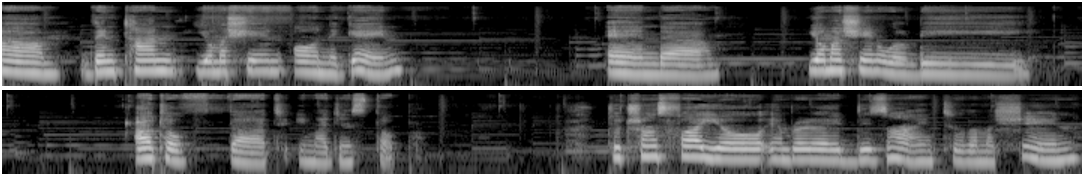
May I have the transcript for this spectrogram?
um, then turn your machine on again and uh, your machine will be out of that emergency stop. To transfer your embroidery design to the machine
